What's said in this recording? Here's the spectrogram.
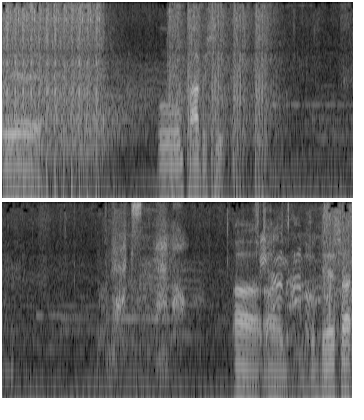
Oh, yeah. Oh, I'm popping shit. Max ammo. Uh, um, the dead shot.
